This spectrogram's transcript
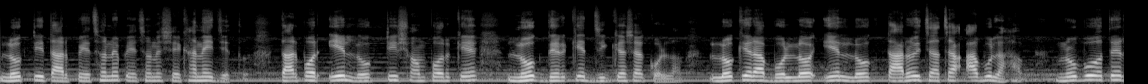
লোকটি তার পেছনে পেছনে সেখানেই যেত। তারপর এ লোকটি সম্পর্কে লোকদেরকে জিজ্ঞাসা করলাম। লোকেরা বলল, এ লোক তারই চাচা আবুল আহাব। নবুয়তের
